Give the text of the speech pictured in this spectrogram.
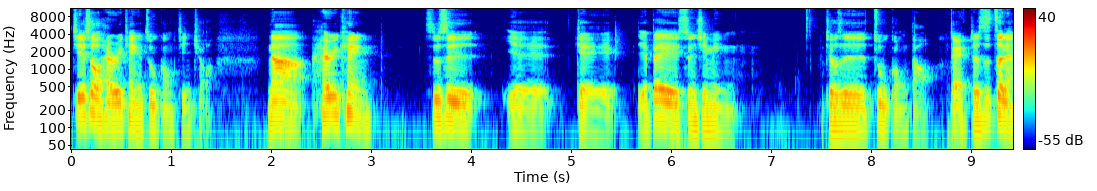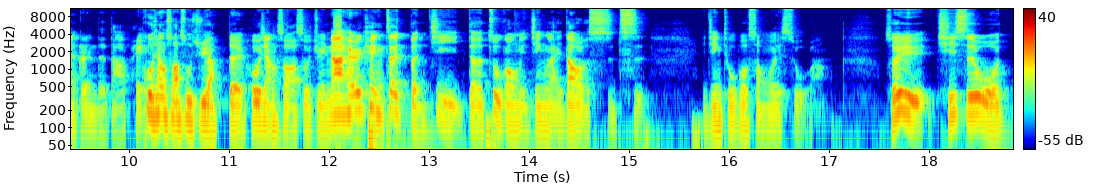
接受 Harry Kane 的助攻进球，那 Harry Kane 是不是也给也被孙兴慜就是助攻到？对，就是这两个人的搭配，互相刷数据啊，对，互相刷数据。那 Harry Kane 在本季的助攻已经来到了十次，已经突破双位数了，所以其实我。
